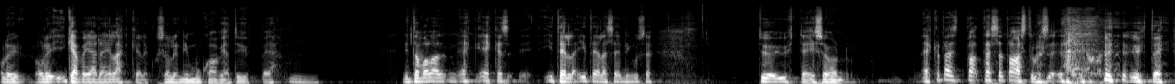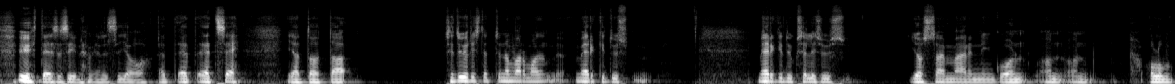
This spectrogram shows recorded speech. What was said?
oli, oli ikävä jäädä eläkkeelle, kun se oli niin mukavia tyyppejä. Mm. Niin tavallaan ehkä, ehkä itellä, itellä se, niin kuin se työyhteisö on, ehkä taas, ta, tässä taas tuli se yhte, yhteisö siinä mielessä, joo, että et, et se. Ja tota, sitten yhdistettynä varmaan merkitys, merkityksellisyys jossain määrin niin kuin on, on, on ollut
